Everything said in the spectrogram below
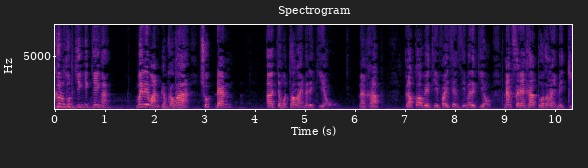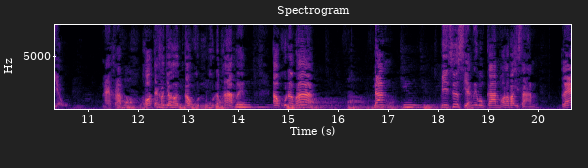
คือลงทุนจริงจริงอะ ไม่ได้หวั่นกับคาว่า ชุดแดนจะหมดเท่าไหร่ไม่ได้เกี่ยวนะครับ แล้วก็เวทีไฟแสงสีไม่ได้เกี่ยว นักแสดงค่าตัวเท่าไหร่ไม่เกี่ยวนะครับ ขอแต่เขาจะเอาเอาคุณคุณภาพเลย เอาคุณภาพ ดังมีชื่อเสียงในวงการหมอลำภาคอีสาน และ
